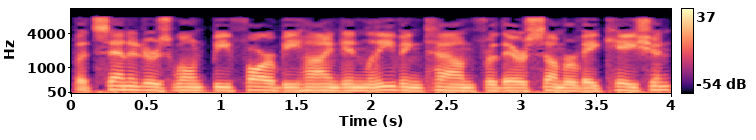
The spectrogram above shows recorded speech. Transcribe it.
but senators won't be far behind in leaving town for their summer vacation.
